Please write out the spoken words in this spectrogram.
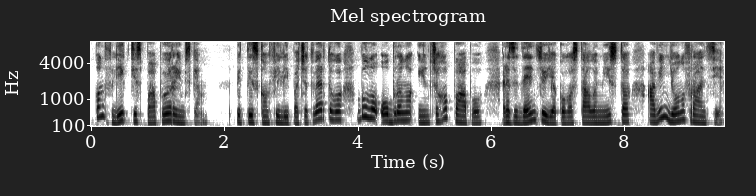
в конфлікті з папою римським. Під тиском Філіпа IV було обрано іншого папу, резиденцію якого стало місто Авіньйон у Франції.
